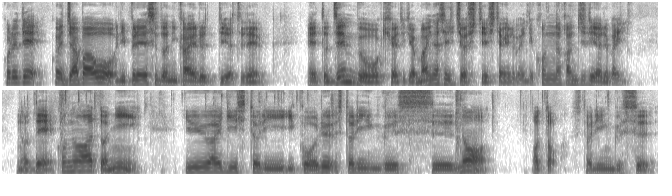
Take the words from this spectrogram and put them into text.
これで、これ Java を replaced に変えるっていうやつで、えっと、全部を置き換えるときはマイナス1を指定してあげればいいんで、こんな感じでやればいいので、この後に UID ストリーイコールストリングスの音、ストリングス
